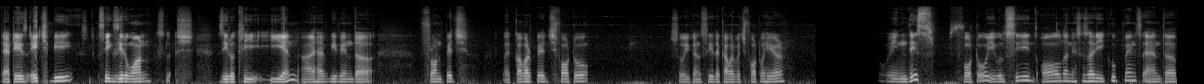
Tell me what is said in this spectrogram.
That is HB 601 03EN I have given the front page uh, cover page photo. So you can see the cover page photo here. In this photo you will see all the necessary equipments and the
